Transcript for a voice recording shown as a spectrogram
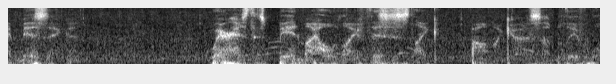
I missing? Where has this been my whole life? This is like, oh my god, it's unbelievable.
